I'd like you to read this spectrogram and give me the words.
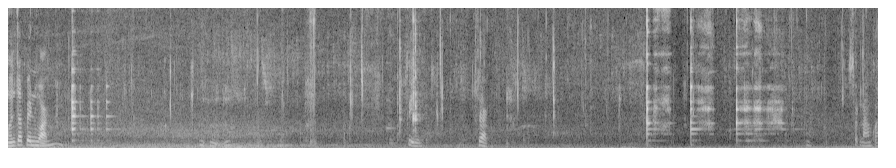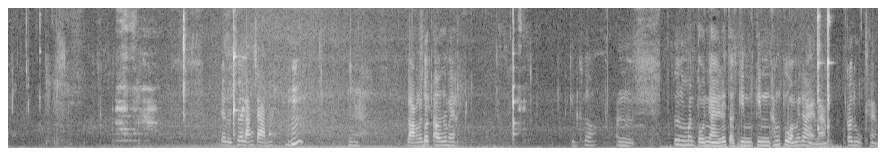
เหมือนจะเป็นหวัดฟินจากสดน้ำก่อน เดี๋ยวหนูช่วยล้างจานนะนี่ล้างแล้วสดิดเอาใช่ไหม กินเครื่อง อันอึ้งมันตัวใหญ่แล้วจะกินกินทั้งตัวไม่ได้นะ กระดูกแข็ง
